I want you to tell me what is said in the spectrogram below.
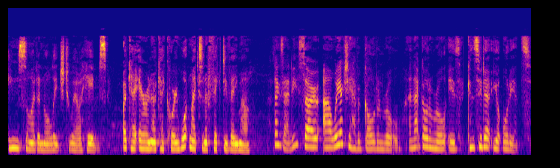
insider knowledge to our heads. Okay, Erin, okay, Corey, what makes an effective email? Thanks, Andy. So, uh, we actually have a golden rule, and that golden rule is consider your audience.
